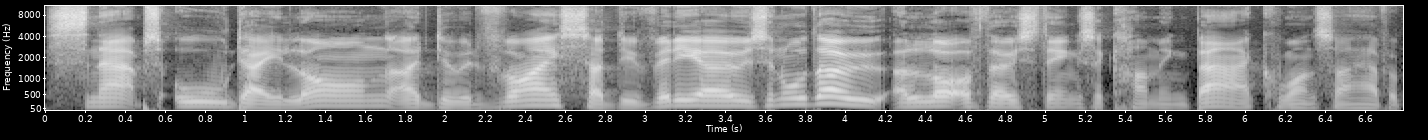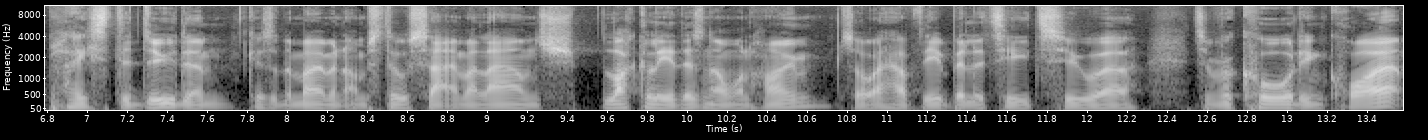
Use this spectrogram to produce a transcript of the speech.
snaps all day long. I'd do advice, I'd do videos, and although a lot of those things are coming back once I have a place to do them, because at the moment I'm still sat in my lounge. Luckily, there's no one home, so I have the ability to uh, to record in quiet.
